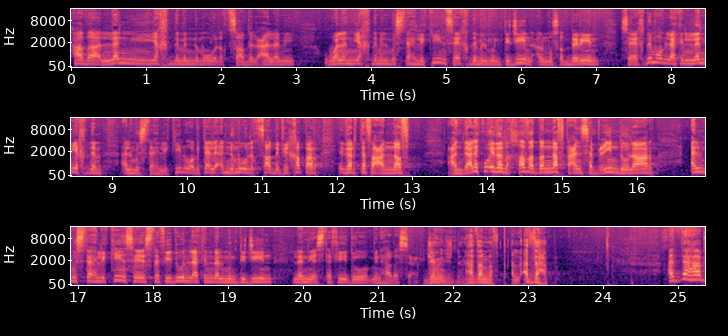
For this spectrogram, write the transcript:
هذا لن يخدم النمو الاقتصادي العالمي. ولن يخدم المستهلكين سيخدم المنتجين المصدرين سيخدمهم لكن لن يخدم المستهلكين وبالتالي النمو الاقتصادي في خطر إذا ارتفع النفط عن ذلك. وإذا انخفض النفط عن 70 دولار المستهلكين سيستفيدون لكن المنتجين لن يستفيدوا من هذا السعر. جميل جدا. هذا النفط الذهب. الذهب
